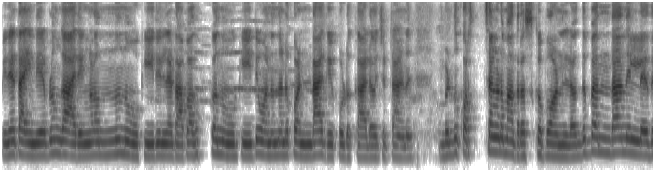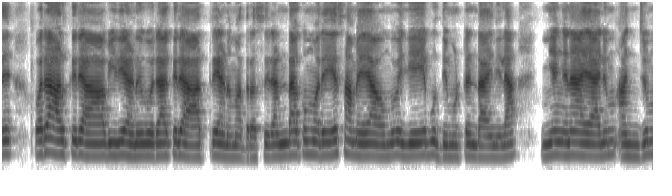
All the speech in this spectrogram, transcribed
പിന്നെ ടൈം ടേബിളും കാര്യങ്ങളൊന്നും നോക്കിയിട്ടില്ല കേട്ടോ അപ്പോൾ അതൊക്കെ നോക്കിയിട്ട് ഓനൊന്നാണ് കൊണ്ടാക്കി കൊടുക്കാലോ വെച്ചിട്ടാണ് ഇവിടുന്ന് കുറച്ചങ്ങോട്ട് മദ്രസ്ക്ക് പോകണമല്ലോ ഇതിപ്പോൾ എന്താണെന്നുള്ളത് ഒരാൾക്ക് രാവിലെയാണ് ഒരാൾക്ക് രാത്രിയാണ് മദ്രസ്. രണ്ടാൾക്കും ഒരേ സമയമാകുമ്പോൾ വലിയ ബുദ്ധിമുട്ടുണ്ടായിരുന്നില്ല ഇനി എങ്ങനെ ആയാലും അഞ്ചും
